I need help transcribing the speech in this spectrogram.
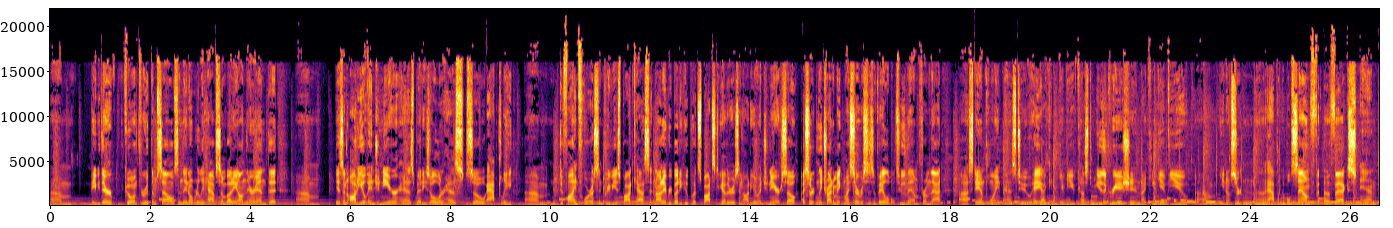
um, maybe they're going through it themselves and they don't really have somebody on their end that um, is an audio engineer, as Bettye Zoller has so aptly um, defined for us in previous podcasts, that not everybody who puts spots together is an audio engineer. So I certainly try to make my services available to them from that uh, standpoint as to, hey, I can give you custom music creation, I can give you, um, you know, certain uh, applicable sound f- effects and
